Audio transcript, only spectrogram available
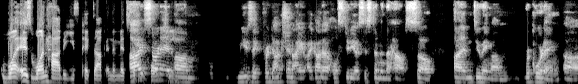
What is one hobby you've picked up in the midst of I started um, music production. I, I got a whole studio system in the house, so I'm doing um, recording uh,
